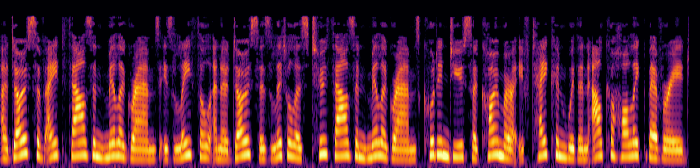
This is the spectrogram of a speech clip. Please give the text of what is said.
A dose of 8,000 mg is lethal and a dose as little as 2,000 mg could induce a coma if taken with an alcoholic beverage.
